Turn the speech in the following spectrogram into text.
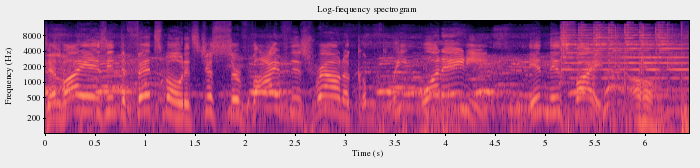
Del Valle is in defense mode. It's just survived this round, a complete 180 in this fight. Oh.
